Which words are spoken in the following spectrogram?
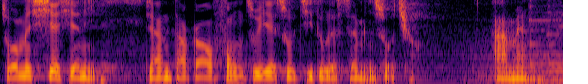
主，我们谢谢你，这样祷告，奉主耶稣基督的圣名所求，阿门。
